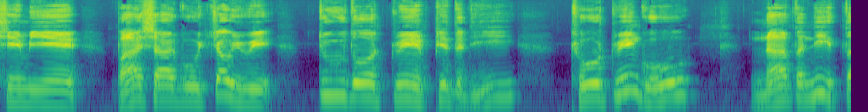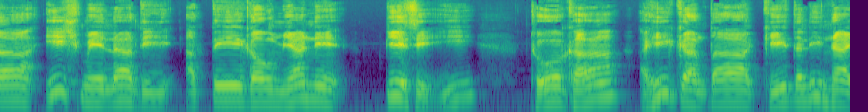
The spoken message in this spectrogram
ရှင်ဘီရင်ဘာရှာကိုကြောက်၍တူးသောတွင်ဖြစ်သည်ထိုတွင်ကို နာသနိသားဣရှမေလသည် အသေးကောင်များနှင့် ပြည့်စေ၏ ထိုအခါအဟိကံသားဂေဒလိ၌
